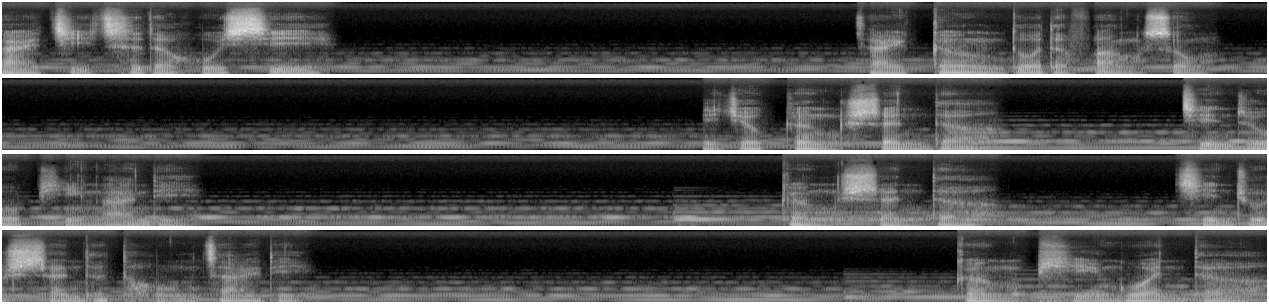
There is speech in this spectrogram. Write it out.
再几次的呼吸。再更多的放松，你就更深的进入平安里，更深的进入神的同在里，更平稳的、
